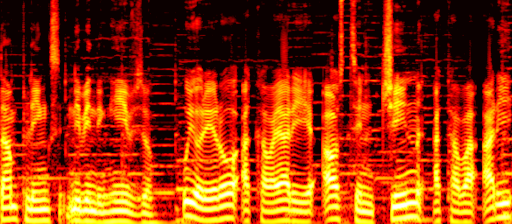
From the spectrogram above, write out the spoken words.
dumplings n'ibindi nk'ivyo. Uyo rero akaba yari austin chin akaba ari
